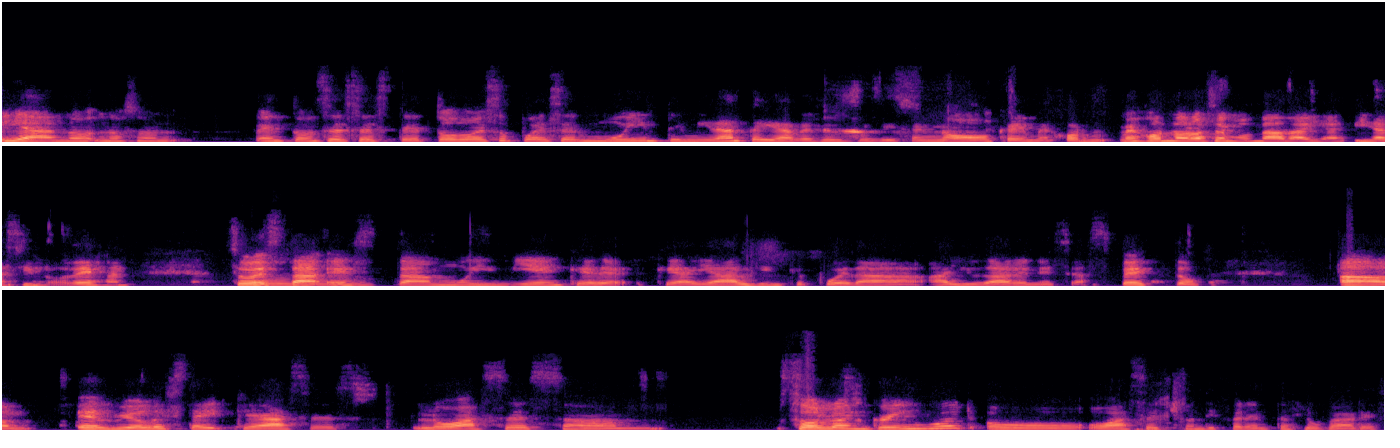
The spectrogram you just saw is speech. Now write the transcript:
ya, no, no son, entonces, este, todo eso puede ser muy intimidante y a veces pues dicen, no, ok, mejor, mejor no lo hacemos nada y, y así lo dejan. So, está, está muy bien que, que, haya alguien que pueda ayudar en ese aspecto. Um, el real estate que haces, ¿lo haces um, solo en Greenwood o, o, has hecho en diferentes lugares?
